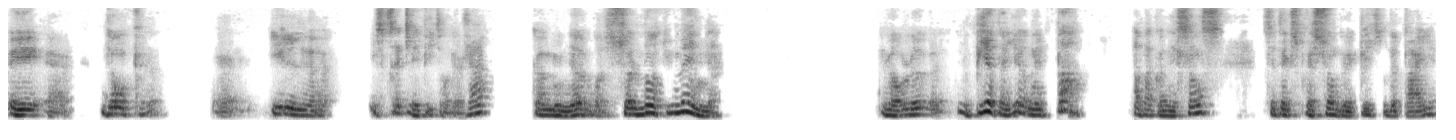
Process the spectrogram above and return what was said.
Et donc, il, il traite l'épître de Jacques comme une œuvre seulement humaine, alors le, pire d'ailleurs n'est pas, à ma connaissance, cette expression de l'épître de paille,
